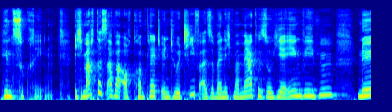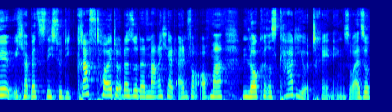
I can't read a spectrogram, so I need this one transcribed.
hinzukriegen. Ich mache das aber auch komplett intuitiv. Also wenn ich mal merke, so hier irgendwie, hm, nö, ich habe jetzt nicht so die Kraft heute oder so, dann mache ich halt einfach auch mal ein lockeres Cardio-Training. So, also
